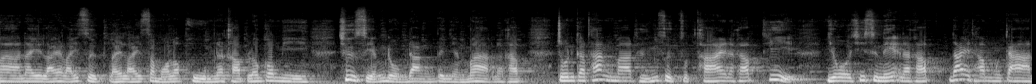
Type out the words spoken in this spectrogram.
มาในหลายๆศึกหลาย ๆ สมรภูมินะครับแล้วก็มีชื่อเสียงโด่งดังเป็นอย่างมากนะครับ จนกระทั่งมาถึงศึกสุดท้ายนะครับที่โยชิซึเนะนะครับได้ทำการ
